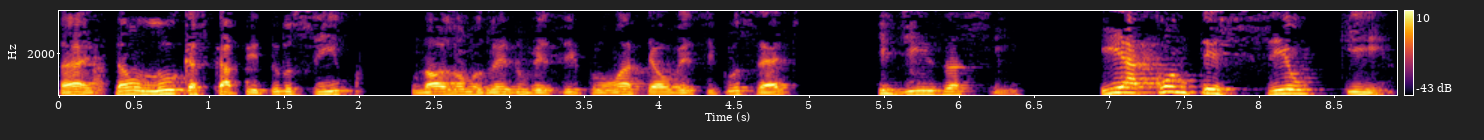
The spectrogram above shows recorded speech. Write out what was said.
É, então, Lucas capítulo 5, nós vamos ler do versículo 1 até o versículo 7, que diz assim: E aconteceu que,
